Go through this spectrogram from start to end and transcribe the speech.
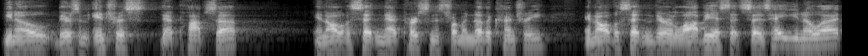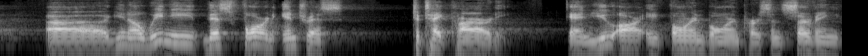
you know, there's an interest that pops up, and all of a sudden that person is from another country, and all of a sudden there are lobbyists that says, hey, you know what? Uh, you know, we need this foreign interest to take priority. And you are a foreign born person serving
